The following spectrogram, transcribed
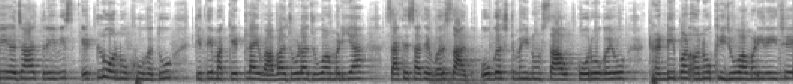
બે હજાર ત્રેવીસ એટલું અનોખું હતું કે તેમાં કેટલાય વાવાઝોડા જોવા મળ્યા. સાથે સાથે વરસાદ ઓગસ્ટ મહિનો સાવ કોરો ગયો. ઠંડી પણ અનોખી જોવા મળી રહી છે.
